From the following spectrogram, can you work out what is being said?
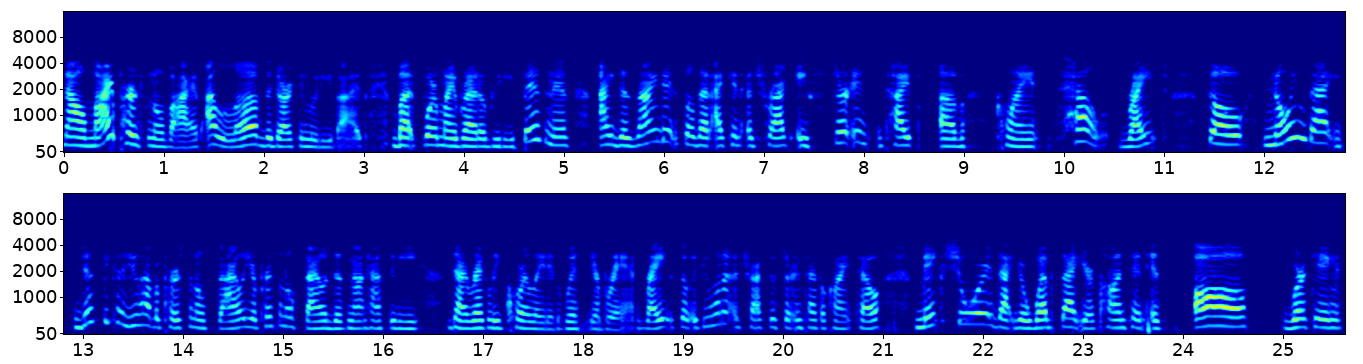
Now, my personal vibe, I love the dark and moody vibe, but for my bridal beauty business, I designed it so that I can attract a certain type of clientele, right? So, knowing that just because you have a personal style, your personal style does not have to be directly correlated with your brand, right? So, if you want to attract a certain type of clientele, make sure that your website, your content is all working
